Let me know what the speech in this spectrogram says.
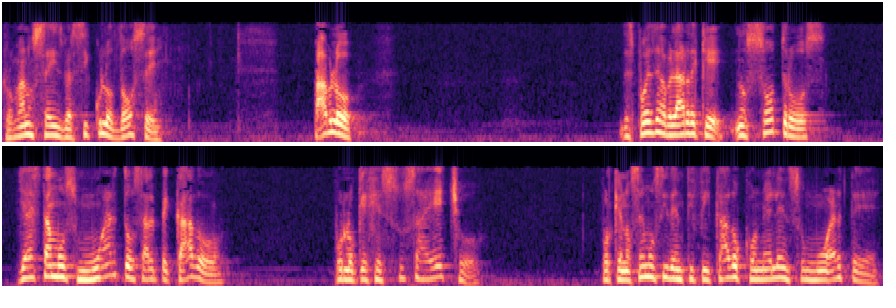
Romanos 6, versículo 12. Pablo, después de hablar de que nosotros ya estamos muertos al pecado por lo que Jesús ha hecho, porque nos hemos identificado con Él en su muerte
